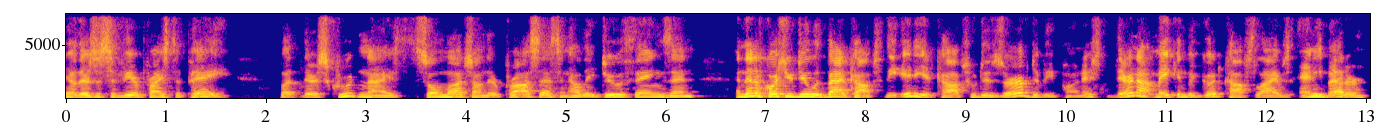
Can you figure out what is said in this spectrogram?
you know, there's a severe price to pay. But they're scrutinized so much on their process and how they do things, and and then of course you deal with bad cops, the idiot cops who deserve to be punished. They're not making the good cops' lives any better.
